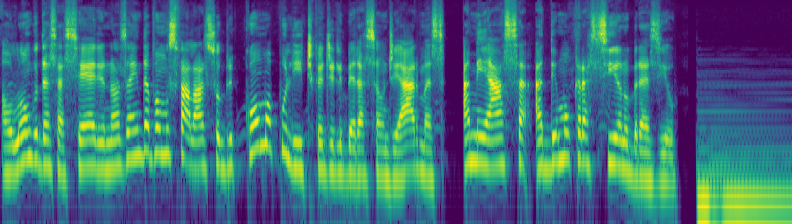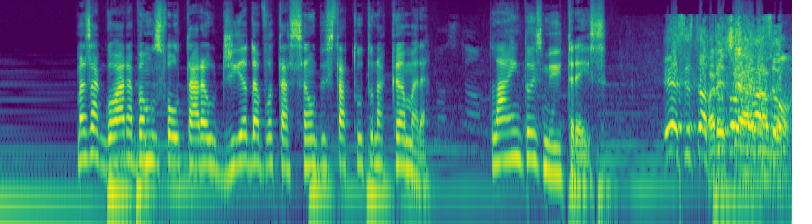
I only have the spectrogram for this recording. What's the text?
Ao longo dessa série, nós ainda vamos falar sobre como a política de liberação de armas ameaça a democracia no Brasil. Mas agora vamos voltar ao dia da votação do Estatuto na Câmara, lá em 2003. esse estatuto de alteração.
